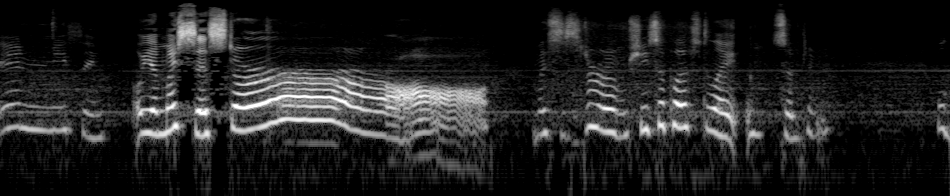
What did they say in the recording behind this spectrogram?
anything. Oh yeah, my sister. My sister, um, she's supposed to like sub to me. Well,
